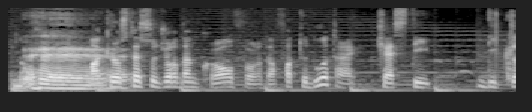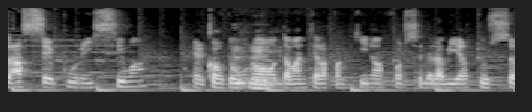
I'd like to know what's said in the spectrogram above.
no. Eh, Ma anche lo stesso Jordan Crawford ha fatto due o tre cesti di classe purissima. Ricordo uno Mhm. davanti alla panchina, forse della Virtus,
